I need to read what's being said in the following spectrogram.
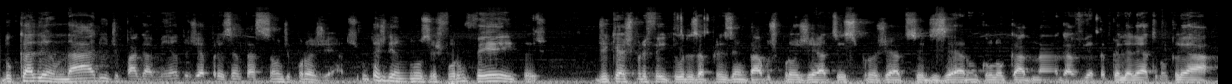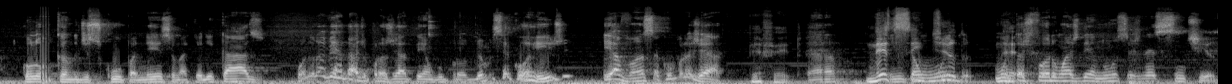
do calendário de pagamento de apresentação de projetos. Muitas denúncias foram feitas de que as prefeituras apresentavam os projetos, esses projetos eles eram colocados na gaveta pela Eletronuclear colocando desculpa nesse ou naquele caso. Quando na verdade o projeto tem algum problema, você corrige e avança com o projeto. Perfeito. É. Nesse então, sentido. Muito, muitas é, foram as denúncias nesse sentido.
